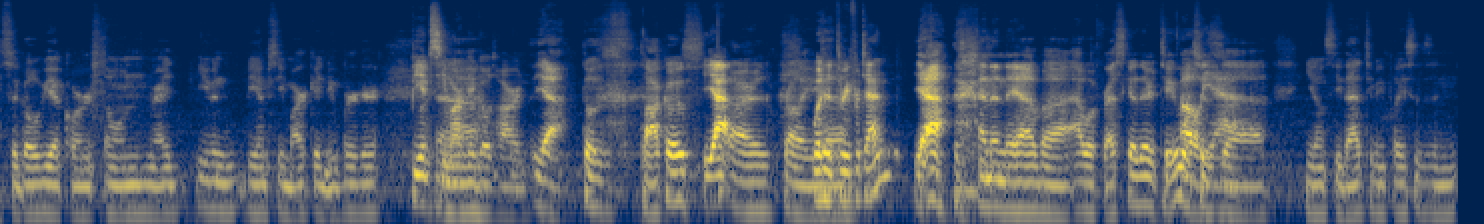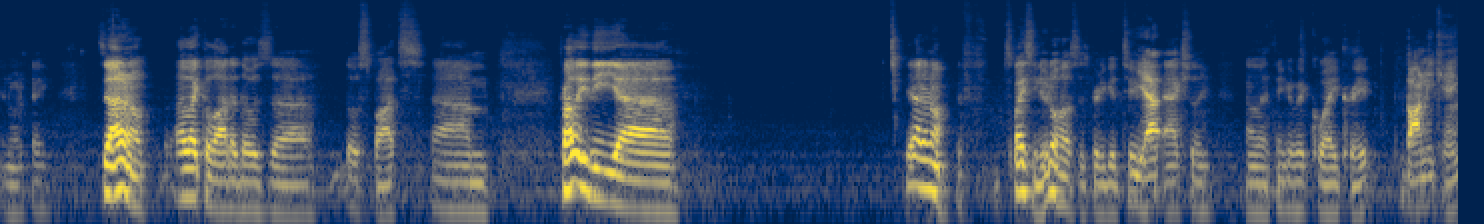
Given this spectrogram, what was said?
Segovia, Cornerstone, right? Even BMC Market, Nuburger. BMC Uh, Market goes hard. Yeah, those tacos. Yeah. are probably. Was uh, it three for ten? Yeah, and then they have uh, agua fresca there too, which Oh, is yeah. uh, you don't see that too many places in, in Winnipeg. So I don't know. I like a lot of those uh, those spots. Um, probably the uh, yeah, I don't know. If Spicy Noodle House is pretty good too. Yeah. actually. Now that I think of it, Kawaii Crepe. Banh Mi King.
